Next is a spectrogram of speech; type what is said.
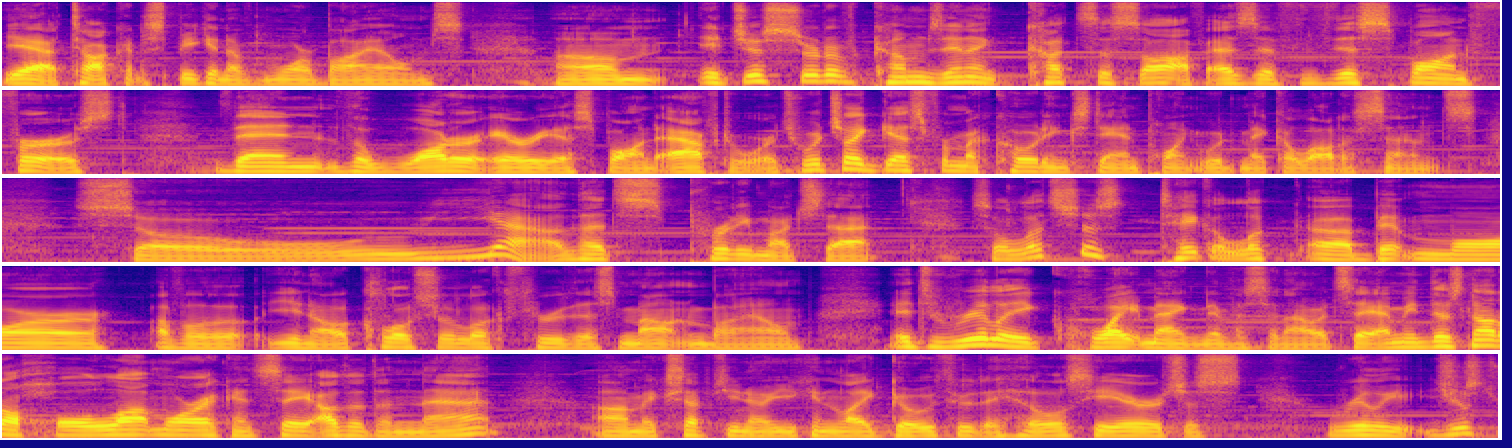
yeah, talking speaking of more biomes, um, it just sort of comes in and cuts us off as if this spawned first, then the water area spawned afterwards, which I guess from a coding standpoint would make a lot of sense. So yeah, that's pretty much that. So let's just take a look a bit more of a, you know, a closer look through this mountain biome. It's really quite magnificent, I would say. I mean, there's not a whole lot more I can say other than that, um, except, you know, you can like go through the hills here. It's just really, just,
